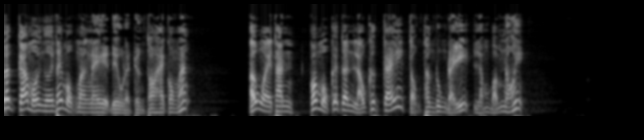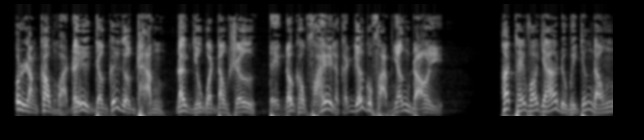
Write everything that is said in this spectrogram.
Tất cả mọi người thấy một màn này đều là trừng to hai con mắt. Ở ngoài thành, có một cái tên lão khất cái toàn thân rung rẩy lẩm bẩm nói. Lần không mà đi chân khí gần thẳng, đã vượt qua đầu sư, tuyệt đối không phải là cảnh giới của phạm nhân rồi. Hết thể võ giả đều bị chấn động,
